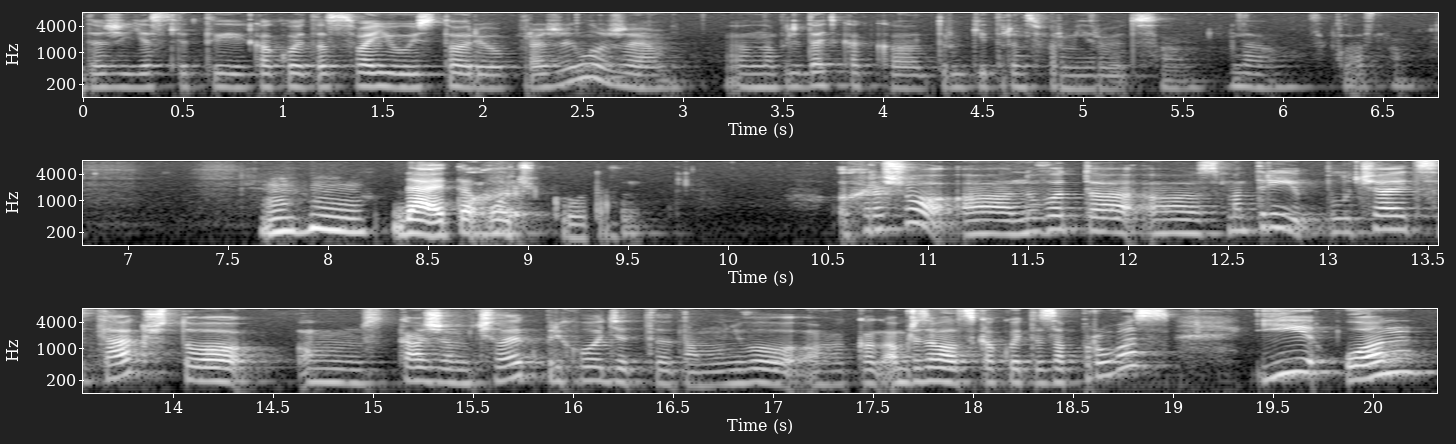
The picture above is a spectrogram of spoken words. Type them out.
Даже если ты какую-то свою историю прожил уже, э, наблюдать, как э, другие трансформируются. Да, согласна. Мгм. Да, это Хор- очень круто. Хорошо, а, ну вот а, а, смотри, получается так, что, скажем, человек приходит, э, там, у него образовался какой-то запрос, и он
